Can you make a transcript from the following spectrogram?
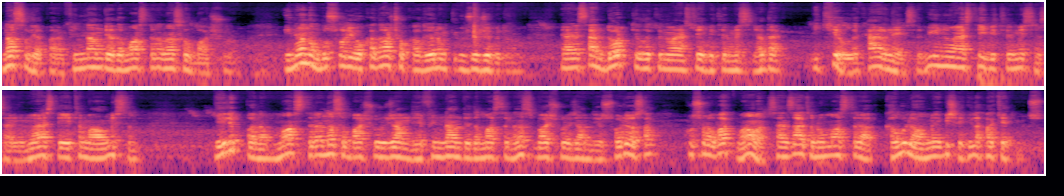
Nasıl yaparım? Finlandiya'da master'a nasıl başvururum? İnanın bu soruyu o kadar çok alıyorum ki üzücü bir durum. Yani sen 4 yıllık üniversiteyi bitirmişsin ya da 2 yıllık her neyse bir üniversiteyi bitirmişsin sen üniversite eğitimi almışsın. Gelip bana master'a nasıl başvuracağım diye Finlandiya'da master'a nasıl başvuracağım diye soruyorsan kusura bakma ama sen zaten o master'a kabul almayı bir şekilde hak etmiyorsun.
